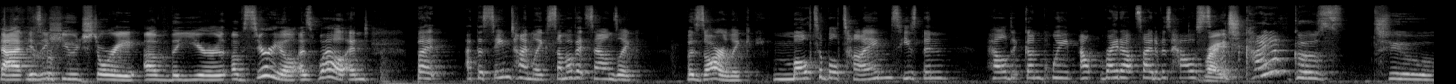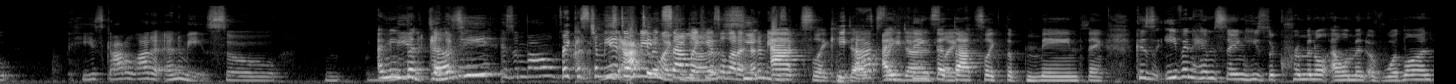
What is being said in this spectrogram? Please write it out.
that is a huge story of the year of serial as well. And but at the same time, like some of it sounds like bizarre. Like multiple times he's been held at gunpoint out right outside of his house. Right. Which kind of goes to he's got a lot of enemies, so I mean, but does enemy he? is involved. Right, because to me He's it doesn't acting even sound like he has a does. lot of he enemies. acts like he, He does. acts like I he think does, that like- that's like the main thing. Because even him saying he's the criminal element of Woodlawn,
